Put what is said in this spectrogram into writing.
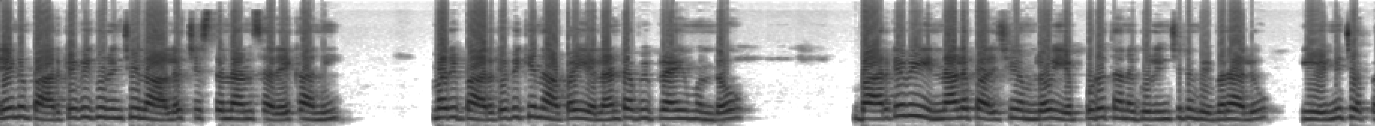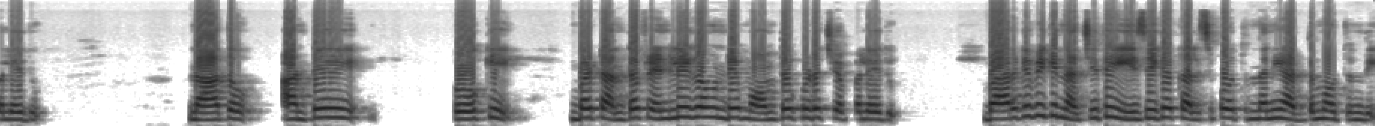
నేను భార్గవి గురించి ఇలా ఆలోచిస్తున్నాను సరే కాని మరి భార్గవికి నాపై ఎలాంటి అభిప్రాయం ఉందో? భార్గవి ఇన్నాళ్ళ పరిచయంలో ఎప్పుడూ తన గురించిన వివరాలు ఏమీ చెప్పలేదు. నాతో అంటే ఓకే బట్ అంత ఫ్రెండ్లీగా ఉండే మామ్తో కూడా చెప్పలేదు. భార్గవికి నచ్చితే ఈజీగా కలిసిపోతుందని అర్థమవుతుంది.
